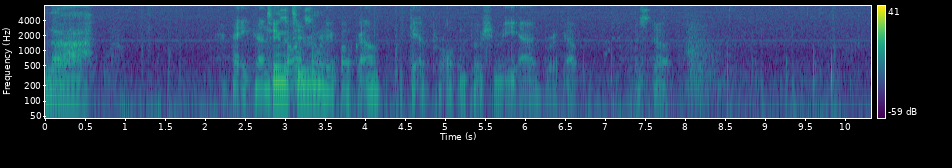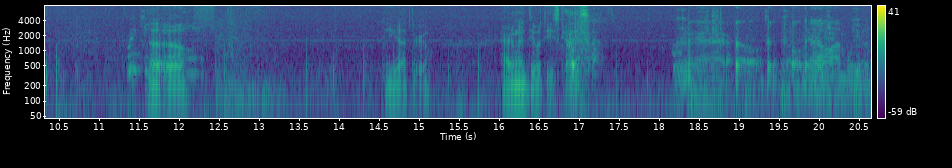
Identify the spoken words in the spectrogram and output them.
Nah. Hey, can T in the someone somebody above ground get a prop and push me and brick out? We're stuck. Uh oh. He got through. Alright, I'm gonna deal with these guys. Nah, I fell. Took fall damage. No, I'm leaving.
